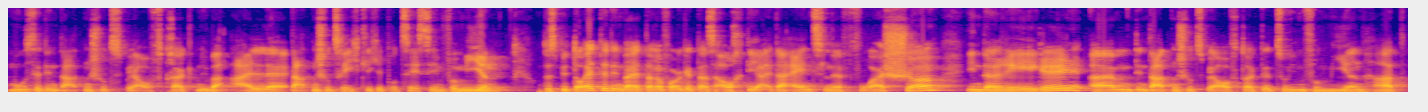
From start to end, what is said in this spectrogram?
muss er den Datenschutzbeauftragten über alle datenschutzrechtliche Prozesse informieren. Und das bedeutet in weiterer Folge, dass auch die, der einzelne Forscher in der Regel ähm, den Datenschutzbeauftragten zu informieren hat,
